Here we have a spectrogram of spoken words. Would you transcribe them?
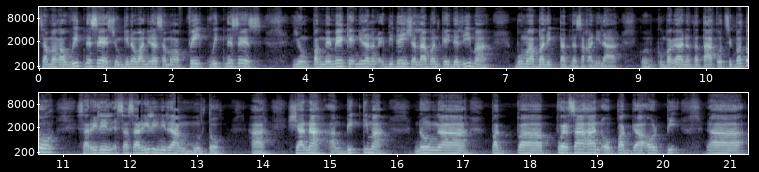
sa mga witnesses, yung ginawa nila sa mga fake witnesses, yung pagmemeke nila ng ebidensya laban kay De Lima, bumabaliktad na sa kanila. Kumbaga natatakot si Bato sarili sa sarili nilang multo. Ha? Siya na ang biktima nung ah, pagpapuwersahan o pag ah, or pi, ah,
